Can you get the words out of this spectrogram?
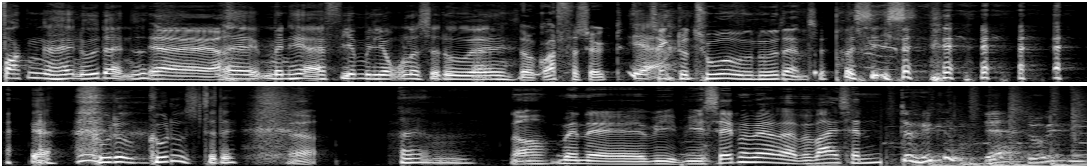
fucking at have en uddannelse. Ja, ja, ja. Øh, men her er 4 millioner, så du... Øh, Det var godt forsøgt. Ja. Tænk, du ture uden uddannelse. Præcis. ja, kudos, kudos til det. Ja. Um, Nå, men øh, vi, vi er sat med ved at være ved vejs ende. det er hyggeligt. Ja, det var hyggeligt.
